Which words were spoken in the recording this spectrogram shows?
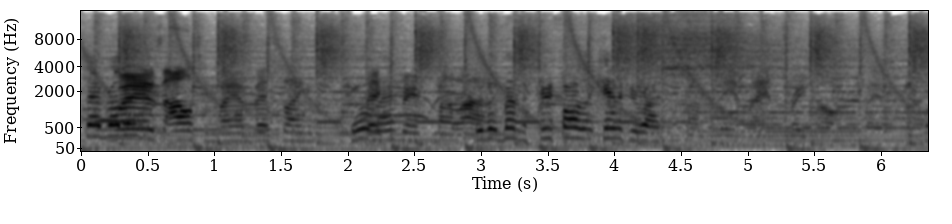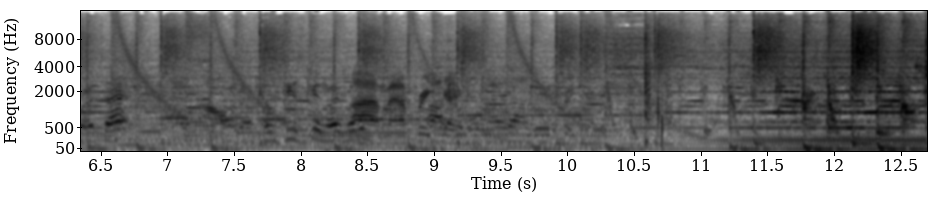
out there, brother? Where's awesome, man. Best thing, Cool, best man. experience of my Was life. it brother? free fall that canopy ride? Unreal, man. Free fall. That's where it's at? Awesome. Come see us again, right, brother? All right, man. I appreciate it. Right. Appreciate it.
